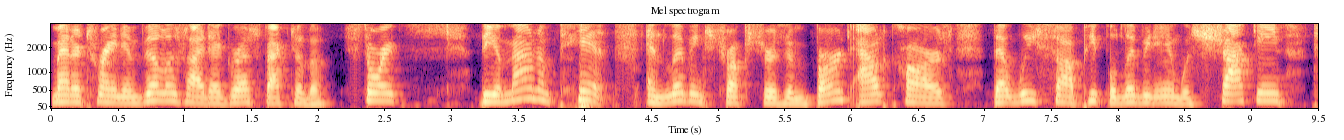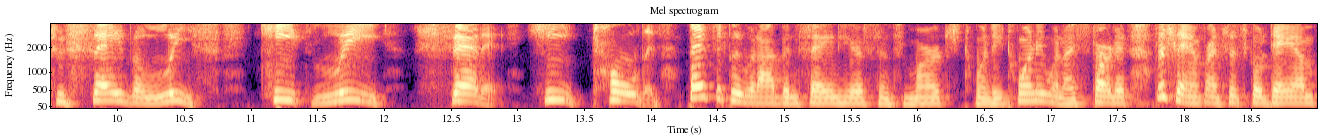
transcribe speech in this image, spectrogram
Mediterranean villas. I digress back to the story. The amount of tents and living structures and burnt out cars that we saw people living in was shocking to say the least. Keith Lee said it. He told it. Basically what I've been saying here since March 2020 when I started the San Francisco Damn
